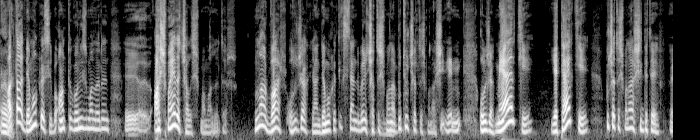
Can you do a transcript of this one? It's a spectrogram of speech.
Evet. Hatta demokrasi bu antagonizmaların e, aşmaya da çalışmamalıdır. Bunlar var, olacak. Yani demokratik sistemde böyle çatışmalar, bu tür çatışmalar şi- olacak. Meğer ki, yeter ki bu çatışmalar şiddete e,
